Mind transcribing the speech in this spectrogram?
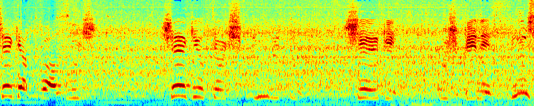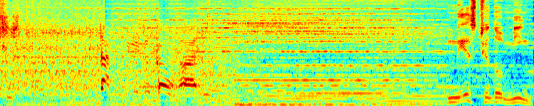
chegue a tua luz, chegue o teu espírito, chegue os benefícios da cruz do Calvário. Neste domingo,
